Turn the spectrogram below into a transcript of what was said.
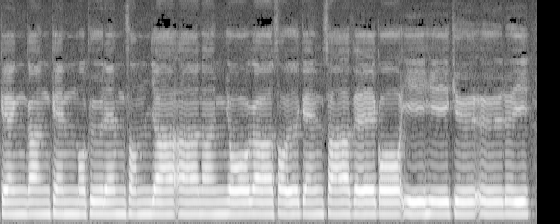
権眼見目連尊者阿南ヨガ総見さぜご意非旧類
